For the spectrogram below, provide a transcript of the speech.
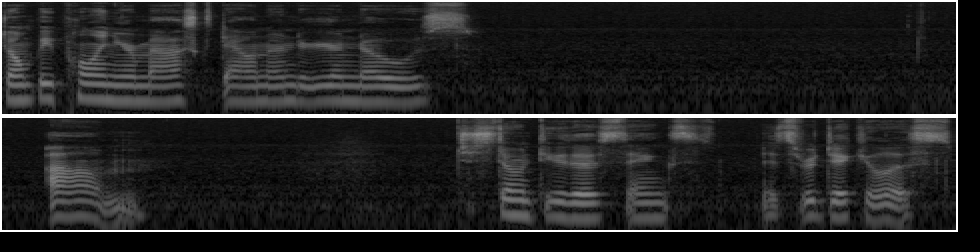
Don't be pulling your mask down under your nose. Um, just don't do those things. It's ridiculous.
